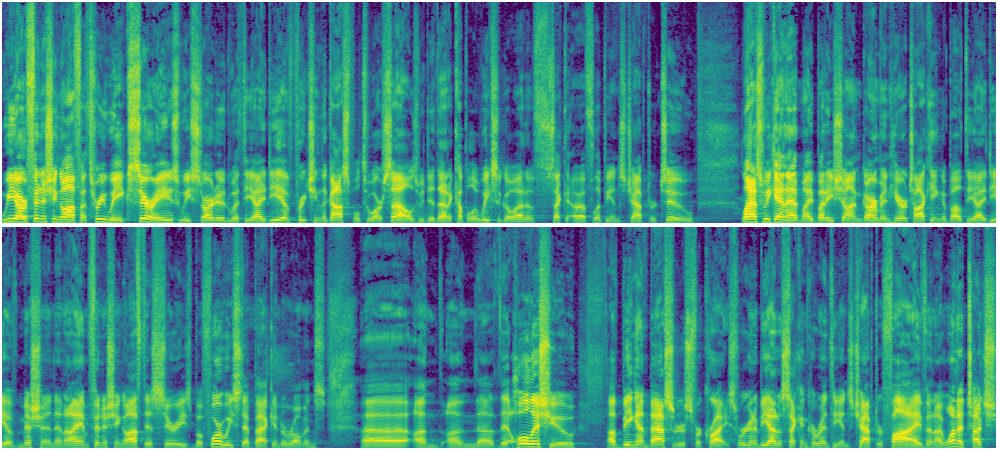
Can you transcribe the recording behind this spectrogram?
We are finishing off a three week series. We started with the idea of preaching the gospel to ourselves. We did that a couple of weeks ago out of second, uh, Philippians chapter 2. Last weekend, I had my buddy Sean Garman here talking about the idea of mission, and I am finishing off this series before we step back into Romans uh, on, on uh, the whole issue of being ambassadors for Christ. We're going to be out of Second Corinthians chapter 5, and I want to touch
